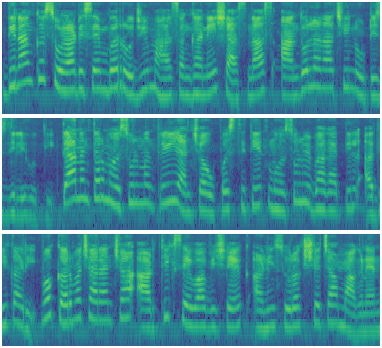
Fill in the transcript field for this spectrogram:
दिनांक सोळा डिसेंबर रोजी महासंघाने शासनास आंदोलनाची नोटीस दिली होती. त्यानंतर महसूल मंत्री यांच्या उपस्थितीत महसूल विभागातील अधिकारी व कर्मचाऱ्यांच्या आर्थिक सेवा विषयक आणि सुरक्षेच्या मागण्यांवर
